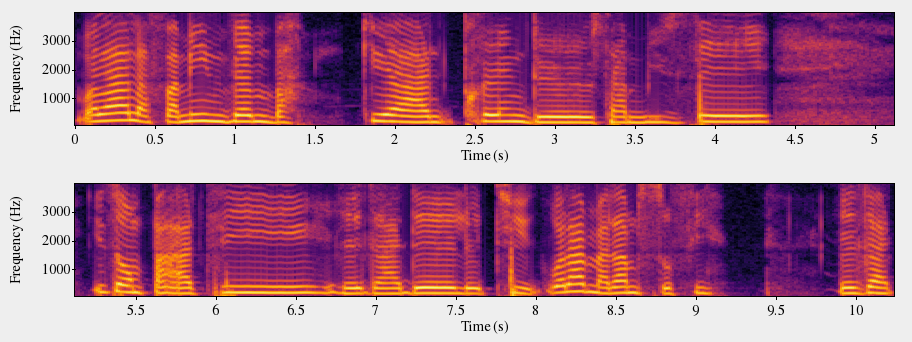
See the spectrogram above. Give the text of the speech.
voilà la famille Mvemba qui est en train de s'amuser. Ils sont partis regarder le truc. Voilà Madame Sophie. Regarde.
